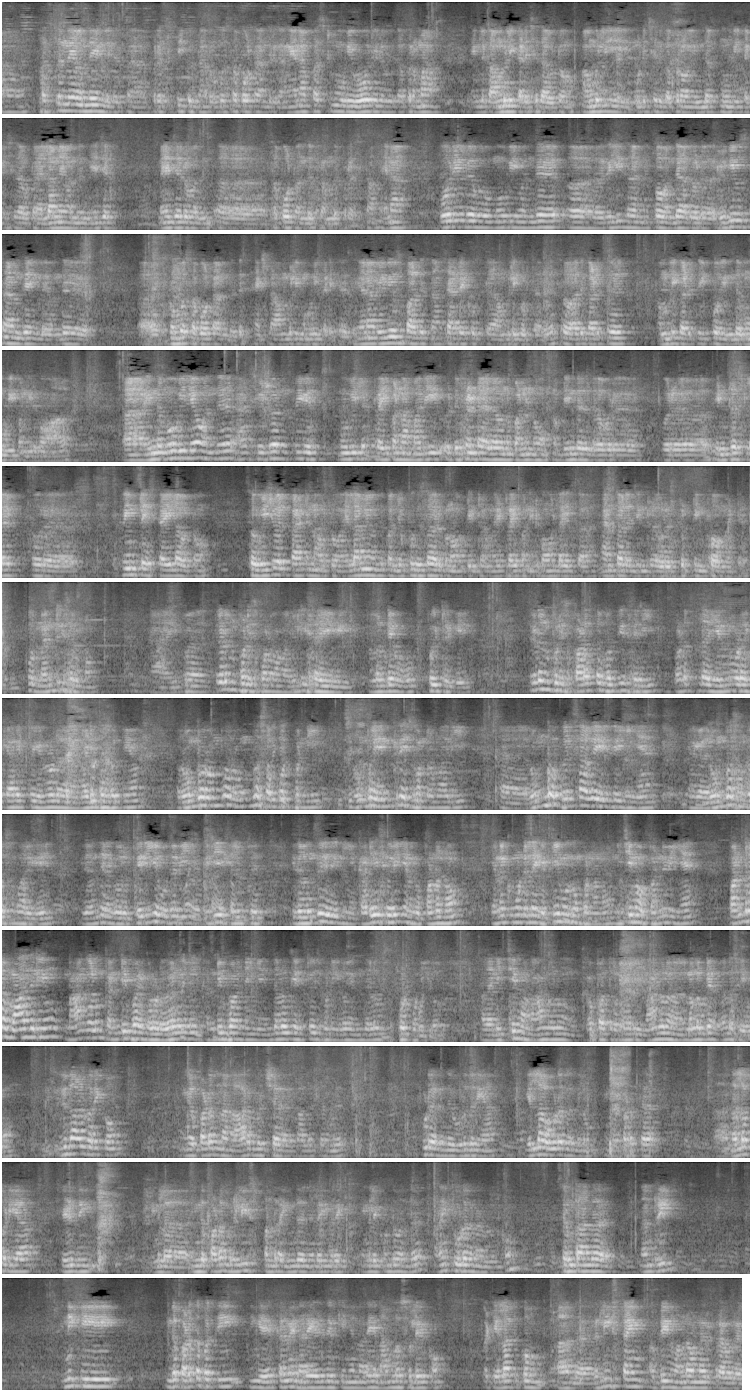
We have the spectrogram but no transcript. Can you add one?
ஃபஸ்ட்டுந்தே வந்து எங்களுக்கு ப்ரெஸ் பீப்புள் தான் ரொம்ப சப்போர்ட்டாக இருந்திருக்காங்க. ஏன்னா ஃபர்ஸ்ட் மூவி ஓரிரவுக்கு அப்புறமா எங்களுக்கு அம்புலி கிடைச்சதாகட்டும் அம்புலி முடிச்சதுக்கப்புறம் இந்த மூவி கிடைச்சதாகட்டும் எல்லாமே வந்து மேஜர் மேஜர் வந்து சப்போர்ட் வந்து ஃப்ரம் த ப்ரெஸ் தான். ஏன்னா ஓரிரவு மூவி வந்து ரிலீஸ் ஆனப்போ வந்து அதோட ரிவ்யூஸ் தான் வந்து எங்களை வந்து ரொம்ப சப்போர்ட்டாக இருந்தது. ஆக்சுவலாக அம்புலி மூவி கிடைக்கிறது. ஏன்னா ரிவ்யூஸ் பார்த்துட்டு தான் சாரே கொடுத்து அம்புலி கொடுத்தாரு. ஸோ அதுக்கு அடுத்து அம்புலிக்கு அடுத்து இப்போ இந்த மூவி பண்ணியிருக்கோம் இந்த மூவிலையும் வந்து ஆஸ் யூஷுவல் ப்ரீவியஸ் மூவியில் ட்ரை பண்ண மாதிரி டிஃப்ரெண்ட்டாக ஏதோ ஒன்று பண்ணணும் அப்படின்றதுல ஒரு ஒரு இன்ட்ரெஸ்டில் ஒரு ஸ்க்ரீன் பிளே ஸ்டைல் ஆகட்டும். ஸோ விஷுவல் பேட்டர்ன் ஆகட்டும். எல்லாமே வந்து கொஞ்சம் புதுசாக இருக்கணும் அப்படின்ற மாதிரி ட்ரை பண்ணியிருக்கோம் லைக் ஆந்தாலஜின்ற uh, ஒரு ஸ்கிரிப்டிங் ஃபார்மேட்டு ஒரு நன்றி சொல்லணும். இப்போ திருடன் போலீஸ் படம் ரிலீஸ் ஆகி நல்லபடியாக போயிட்டுருக்கு. திருடன் போலீஸ் படத்தை பற்றியும் சரி படத்தில் என்னோட கேரக்டர் என்னோட நடிப்பை பற்றியும் ரொம்ப ரொம்ப ரொம்ப சப்போர்ட் பண்ணி ரொம்ப என்கரேஜ் பண்ணுற மாதிரி ரொம்ப பெருசாகவே எழுதிருக்கீங்க எனக்கு அது ரொம்ப சந்தோஷமாக இருக்குது இது வந்து எனக்கு ஒரு பெரிய உதவி பெரிய ஹெல்ப் இதை வந்து நீங்கள் கடைசி வரைக்கும் எனக்கு பண்ணணும். எனக்கு மட்டும் இல்லை எங்கள் டீமுக்கும் பண்ணணும். நிச்சயமாக பண்ணுவீங்க. பண்ணுற மாதிரியும் நாங்களும் கண்டிப்பாக எங்களோட வேலைகள் கண்டிப்பாக நீங்கள் எந்த அளவுக்கு என்கரேஜ் பண்ணிங்களோ எந்த அளவுக்கு சப்போர்ட் பண்ணிங்களோ அதை நிச்சயமாக நாங்களும் காப்பாத்துற மாதிரி நாங்களும் நல்லபடியாக வேலை செய்வோம். இது நாள் வரைக்கும் எங்கள் படம் நாங்கள் ஆரம்பித்த காலத்துலேருந்து கூட இருந்த உறுதுணையாக எல்லா ஊடகங்களும் எங்கள் படத்தை நல்லபடியாக எழுதி எங்களை இந்த படம் ரிலீஸ் பண்ணுற இந்த நிலை வரை எங்களை கொண்டு வந்த அனைத்து ஊடக நண்பர்களுக்கும் சென்றாங்க நன்றி. இன்னைக்கு இந்த படத்தை பற்றி நீங்கள் ஏற்கனவே நிறைய எழுதியிருக்கீங்க நிறைய நாமளும் சொல்லியிருக்கோம். பட் எல்லாத்துக்கும் அந்த ரிலீஸ் டைம் அப்படின்னு வந்தவொன்னே இருக்கிற ஒரு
